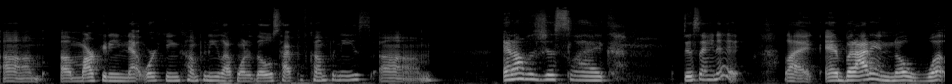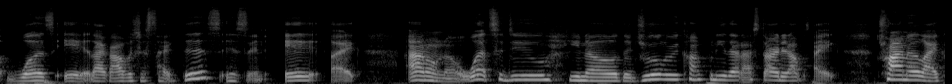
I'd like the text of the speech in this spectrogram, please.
um, a marketing networking company, like one of those type of companies. Um, and I was just like, this ain't it. Like, and but I didn't know what was it. Like, I was just like, this isn't it. Like, I don't know what to do. You know, the jewelry company that I started, I was like trying to like,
